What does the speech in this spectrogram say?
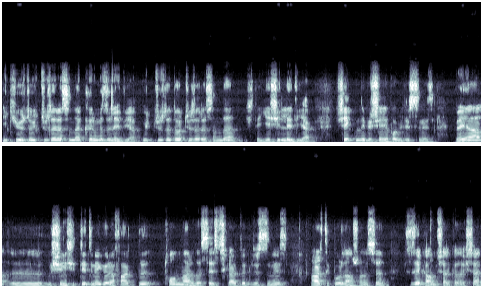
200 ile 300 arasında kırmızı ledi yak. 300 ile 400 arasında işte yeşil ledi yak şeklinde bir şey yapabilirsiniz. Veya e, ışığın şiddetine göre farklı tonlarda ses çıkartabilirsiniz. Artık buradan sonrası size kalmış arkadaşlar.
